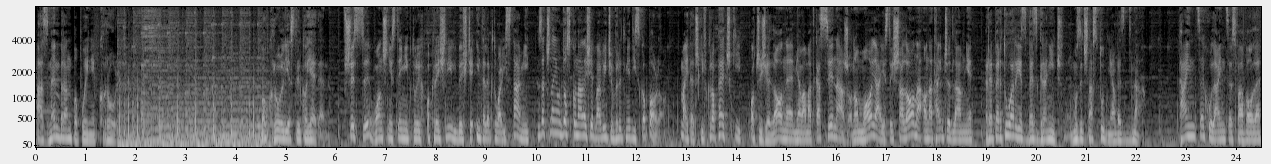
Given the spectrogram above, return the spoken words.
a z membran popłynie król. Bo król jest tylko jeden. Wszyscy, łącznie z tymi, których określilibyście intelektualistami, zaczynają doskonale się bawić w rytmie disco polo. Majteczki w kropeczki, oczy zielone, miała matka syna, żono moja, jesteś szalona, ona tańczy dla mnie. Repertuar jest bezgraniczny, muzyczna studnia bez dna. Tańce, hulańce, swawole,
